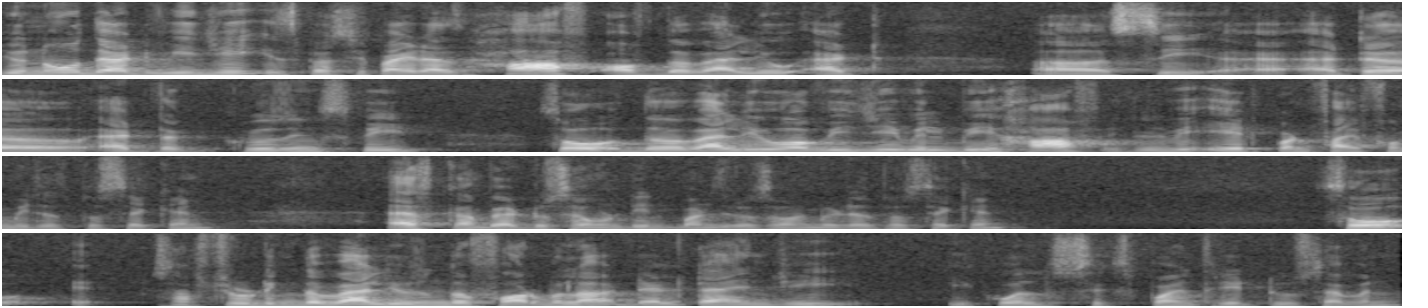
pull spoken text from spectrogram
you know that Vg is specified as half of the value at uh, C at, uh, at the cruising speed. So, the value of Vg will be half it will be 8.54 meters per second as compared to 17.07 meters per second. So, substituting the values in the formula delta ng equals 6.327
